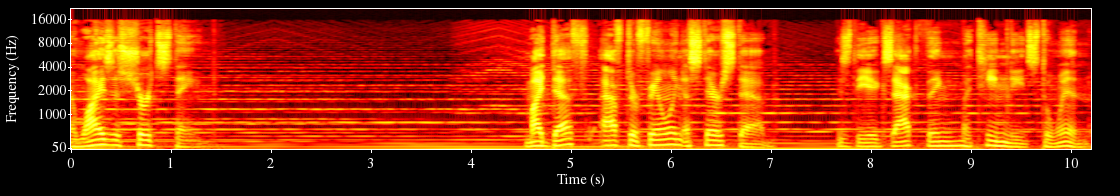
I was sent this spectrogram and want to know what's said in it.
And why is his shirt stained? My death after failing a stair stab is the exact thing my team needs to win.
